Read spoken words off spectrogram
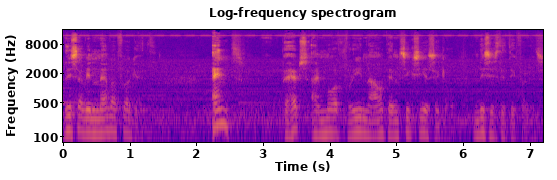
This I will never forget. And perhaps I'm more free now than six years ago. And this is the difference.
